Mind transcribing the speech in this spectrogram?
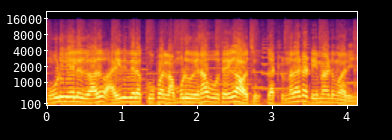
మూడు వేలు కాదు ఐదు వేల కూపన్లు అమ్ముడు పోయినా పోతాయి కావచ్చు. గట్లున్నదట డిమాండ్ మరి.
